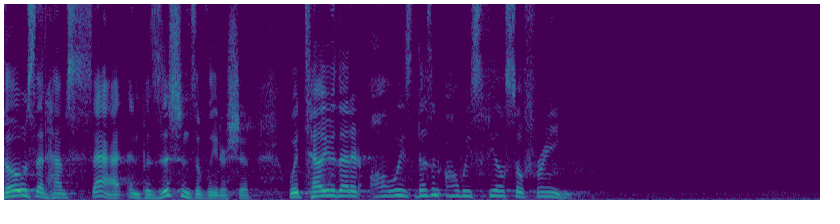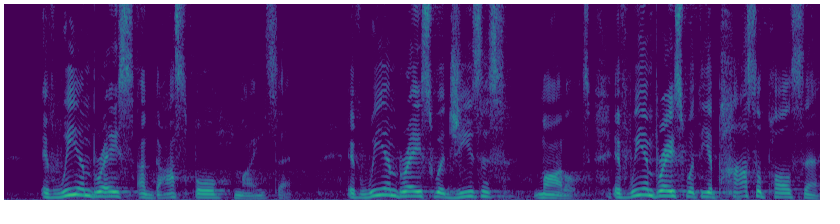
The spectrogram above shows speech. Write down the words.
those that have sat in positions of leadership would tell you that it always doesn't always feel so freeing. If we embrace a gospel mindset, if we embrace what Jesus modeled, if we embrace what the Apostle Paul said,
